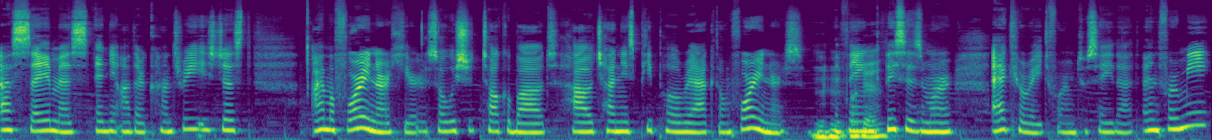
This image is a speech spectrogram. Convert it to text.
as same as any other country. It's just I'm a foreigner here, so we should talk about how Chinese people react on foreigners. I think okay. this is more accurate for him to say that. And for me,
